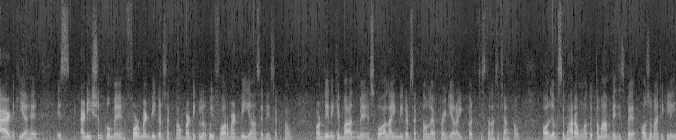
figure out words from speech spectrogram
ऐड किया है, इस एडिशन को मैं फॉर्मेट भी कर सकता हूँ पर्टिकुलर कोई फॉर्मेट भी यहाँ से दे सकता हूँ, और देने के बाद मैं इसको अलाइन भी कर सकता हूँ लेफ़्ट राइट या राइट पर, जिस तरह से चाहता हूँ। और जब से बाहर आऊँगा तो तमाम पेजेस पे ऑटोमेटिकली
